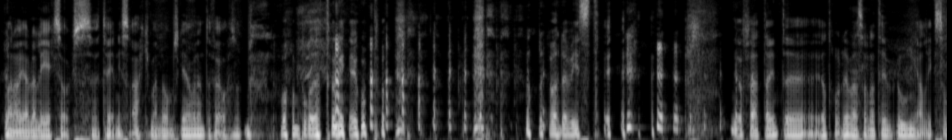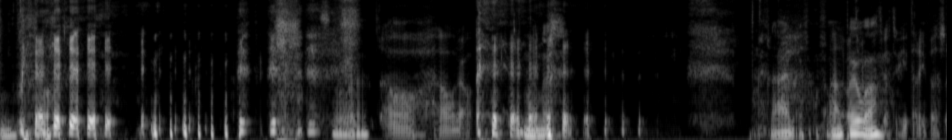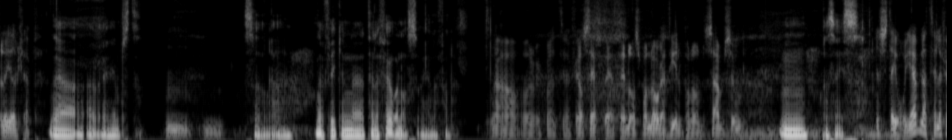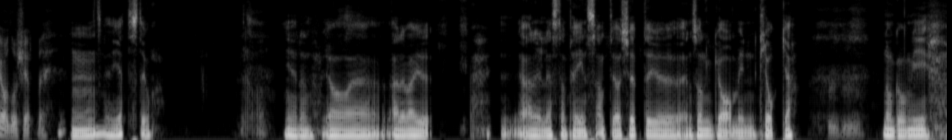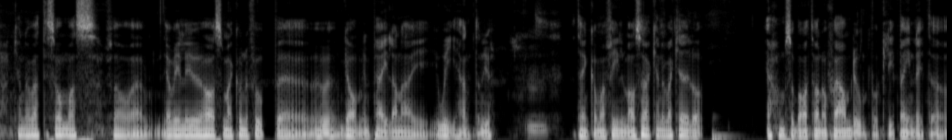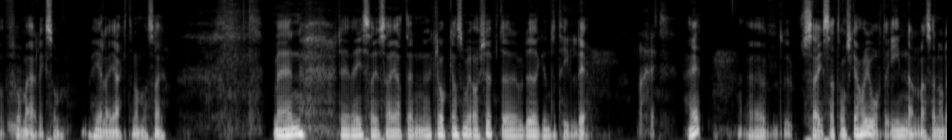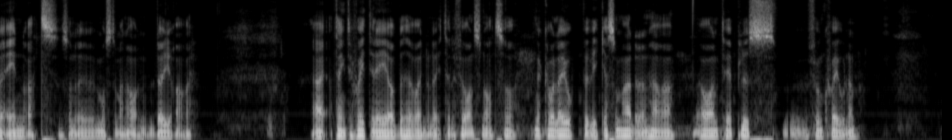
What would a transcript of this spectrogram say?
var jävla leksaks-tennisrack. Men de ska jag väl inte få. Så då bara bröt hon ihop. Det var det visst. Jag fattar inte. Jag tror det var sådana till typ ungar liksom. Så, eh, Ja, ja, men, eh, nej, men fan, får ja det prova. tråkigt att du hittade din första, eller julklapp. Ja, det var hemskt. Mm, mm. Så eh, jag fick en eh, telefon också i alla fall. Ja, det var skönt. För jag har sett det det är någon som har loggat in på någon Samsung. Mm, precis. En stor jävla telefon du har köpt med. Mm, det jättestor. Ja. Den, ja, eh, ja, det var ju, ja det är nästan pinsamt. Jag köpte ju en sån Garmin-klocka Mhm. någon gång i, kan det ha varit i somras? För eh, jag ville ju ha så man kunde få upp eh, Garmin-pejlarna i, Wii-hunten ju. Mm. Jag tänker om man filmar och så här kan det vara kul att, ja om så bara ta någon skärmdump och klippa in lite och få Mm. med liksom hela jakten om man säger. Men det visar ju sig att den klockan som jag köpte dög inte till det. Nej. Nej. Eh, Det sägs att de ska ha gjort det innan men sen har det ändrats. Så nu måste man ha en dyrare. Ja, jag tänkte skit i det, jag behöver en ny telefon snart så jag kollade upp vilka som hade den här ANT plus-funktionen.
